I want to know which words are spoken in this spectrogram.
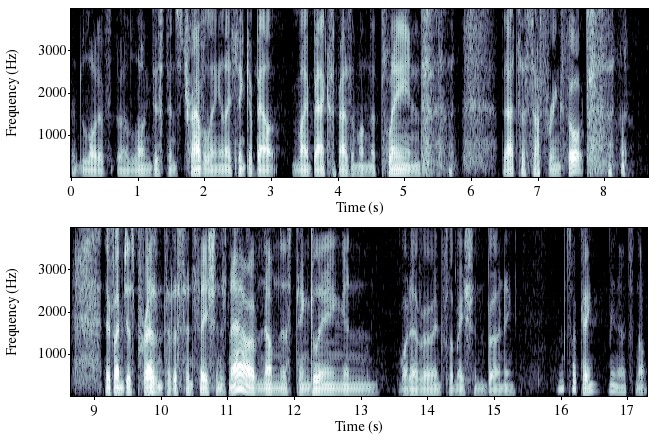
a lot of uh, long distance traveling, and I think about my back spasm on the plane, that's a suffering thought. if I'm just present to the sensations now of numbness, tingling, and whatever, inflammation, burning, it's okay. You know, it's not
